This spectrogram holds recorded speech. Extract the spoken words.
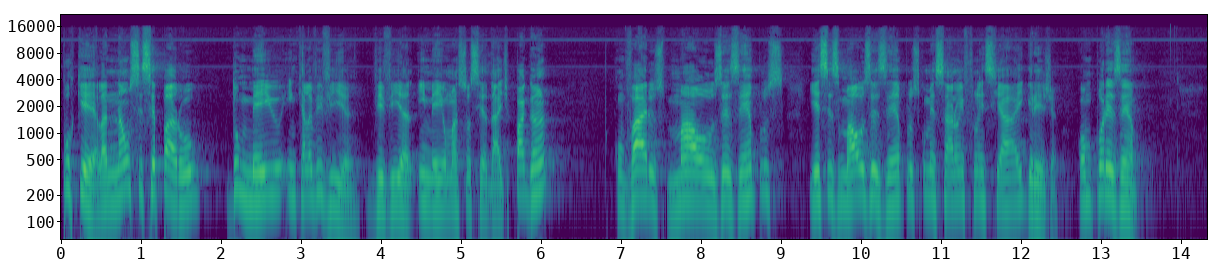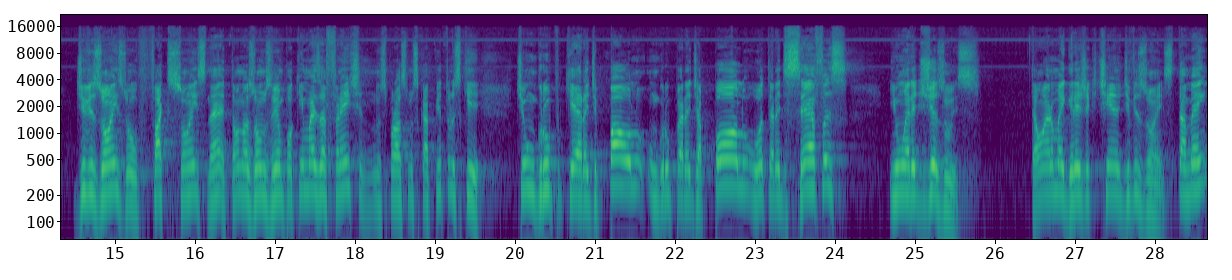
porque ela não se separou do meio em que ela vivia. Vivia em meio a uma sociedade pagã, com vários maus exemplos, e esses maus exemplos começaram a influenciar a igreja. Como, por exemplo, divisões ou facções, né? Então nós vamos ver um pouquinho mais à frente, nos próximos capítulos, que tinha um grupo que era de Paulo, um grupo era de Apolo, o outro era de Cefas e um era de Jesus. Então era uma igreja que tinha divisões. Também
